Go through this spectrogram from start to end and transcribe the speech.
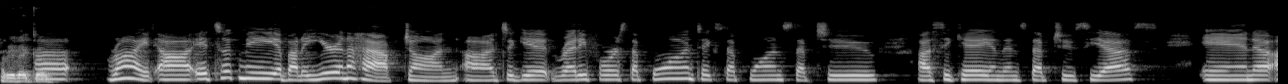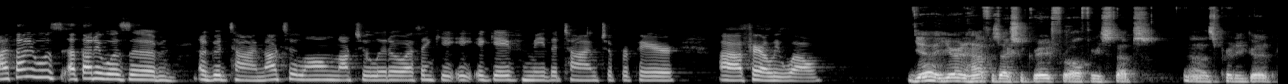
How did that go? Uh, right. Uh, it took me about a year and a half, John, uh, to get ready for step one, take step one, step two, uh, CK and then step two CS. And uh, I thought it was I thought it was a, um, a good time, not too long, not too little. I think it, it gave me the time to prepare uh, fairly well. Yeah, a year and a half is actually great for all three steps. Uh, it's pretty good.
